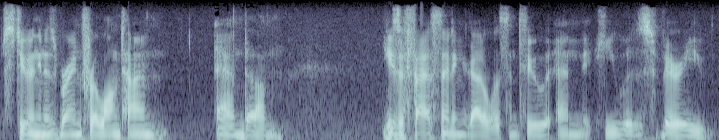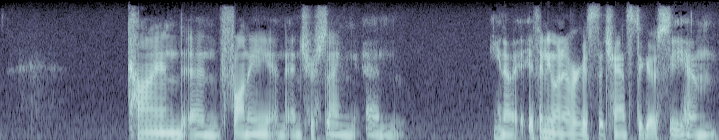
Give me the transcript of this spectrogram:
stewing in his brain for a long time. And um, he's a fascinating guy to listen to, and he was very kind and funny and interesting. And you know, if anyone ever gets the chance to go see him,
